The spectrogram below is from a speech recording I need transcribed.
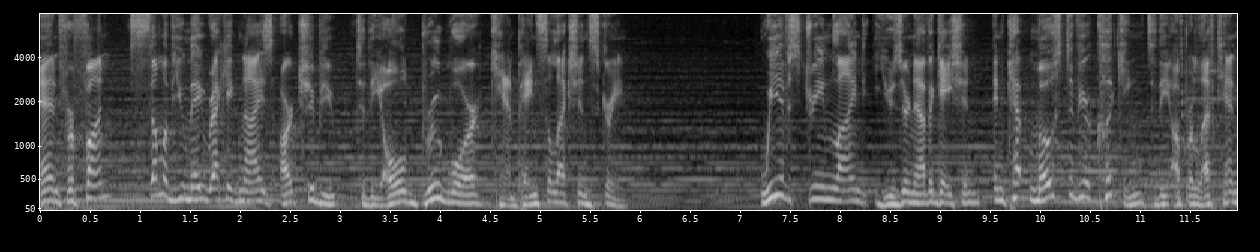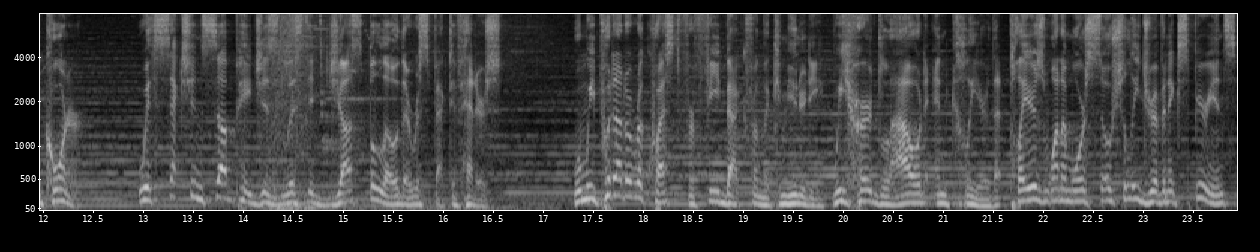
And for fun, some of you may recognize our tribute to the old Brood War campaign selection screen. We have streamlined user navigation and kept most of your clicking to the upper left-hand corner, with section subpages listed just below their respective headers. When we put out a request for feedback from the community, we heard loud and clear that players want a more socially driven experience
